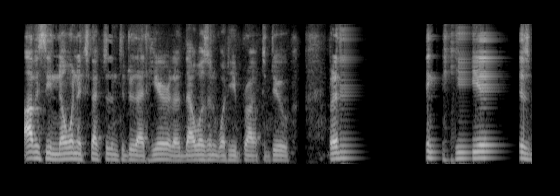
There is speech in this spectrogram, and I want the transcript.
obviously, no one expected him to do that here. That, that wasn't what he brought to do. But I think he is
